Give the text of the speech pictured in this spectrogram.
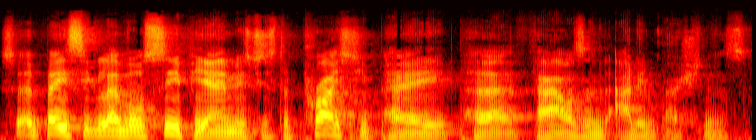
So at basic level, CPM is just the price you pay per thousand ad impressions.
